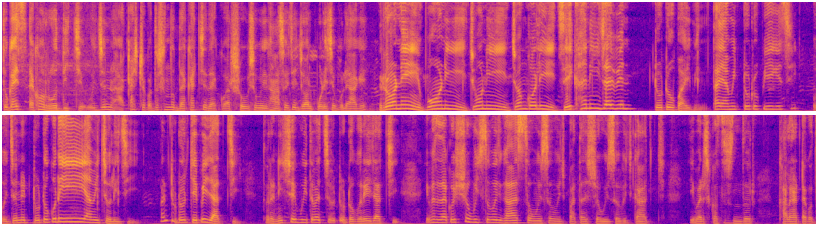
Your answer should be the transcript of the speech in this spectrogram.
তো গাইস এখন রোদ দিচ্ছে। ওই জন্য আকাশটা কত সুন্দর দেখাচ্ছে, দেখো। আর সবুজ সবুজ ঘাস হয়েছে, জল পড়েছে বলে আগে। রনে, বনি জনি জঙ্গলে, যেখানেই যাইবেন, টোটো পাইবেন। তাই আমি টোটো পেয়ে গেছি। ওই জন্য টোটো করেই আমি চলেছি। মানে টোটো চেপে যাচ্ছি। তোরা নিশ্চয়ই বুঝতে পারছ, টোটো করেই যাচ্ছি। এবার দেখো সবুজ সবুজ ঘাস, সবুজ সবুজ পাতা, সবুজ সবুজ গাছ। এবার কত সুন্দর খালাঘাটটা কত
